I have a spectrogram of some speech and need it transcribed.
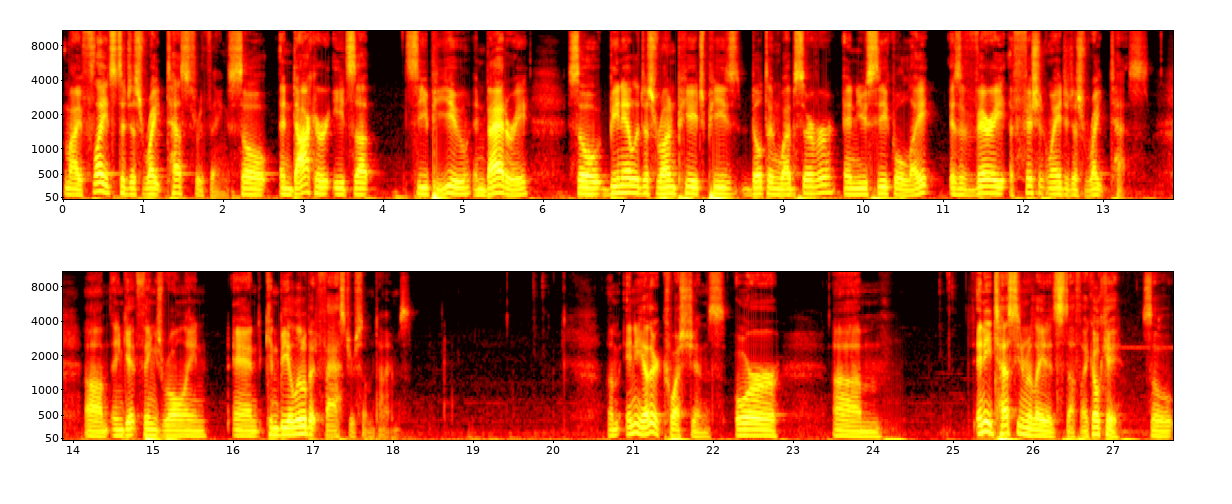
my flights to just write tests for things. So and Docker eats up CPU and battery. So being able to just run PHP's built-in web server and use SQLite is a very efficient way to just write tests um, and get things rolling, and can be a little bit faster sometimes. Um, any other questions or um, any testing related stuff? Like okay, so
